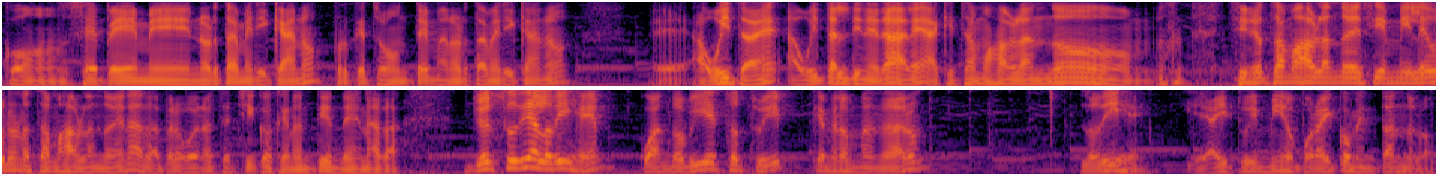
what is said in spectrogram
con CPM norteamericano, porque esto es un tema norteamericano, eh, agüita, ¿eh? Agüita el dineral, ¿eh? Aquí estamos hablando... si no estamos hablando de 100.000 euros, no estamos hablando de nada. Pero bueno, este chico es que no entiende de nada. Yo en su día lo dije, ¿eh? Cuando vi estos tweets que me los mandaron, lo dije. Y hay tweets míos por ahí comentándolo.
